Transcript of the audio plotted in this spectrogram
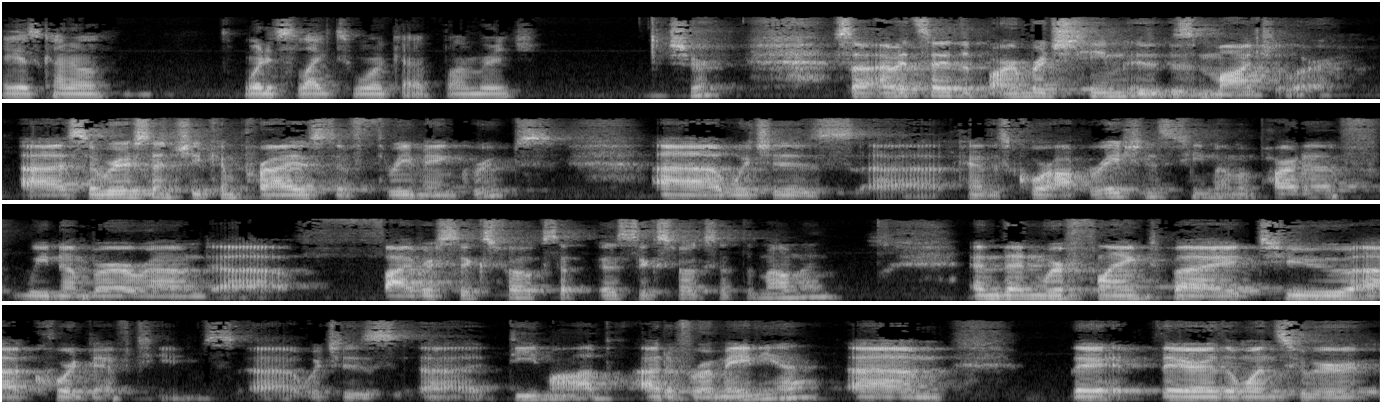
I guess, kind of what it's like to work at Barnbridge? Sure. So I would say the Barnbridge team is, is modular. Uh, so we're essentially comprised of three main groups, uh, which is uh, kind of this core operations team I'm a part of. We number around uh, five or six folks, uh, six folks at the moment. And then we're flanked by two uh, core dev teams, which is DMob out of Romania. Um, they, they're the ones who are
